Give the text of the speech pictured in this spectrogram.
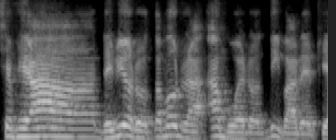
ရှင်ဖျားတပြည့်တော်သမုဒ္ဒရာအံ့ဘွယ်တော်သိပါတယ်ဖေ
